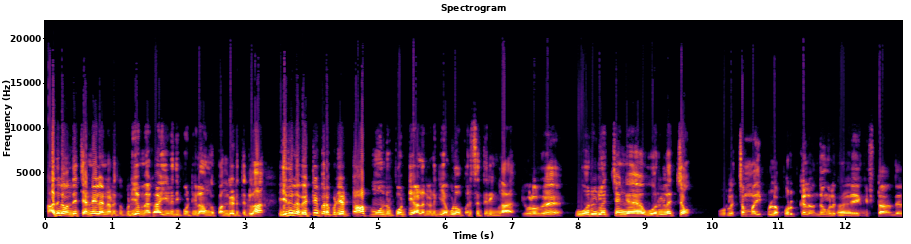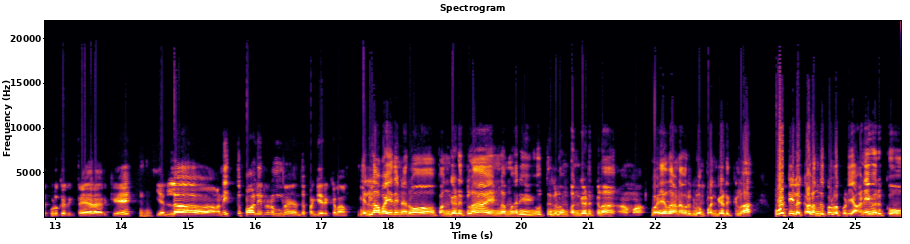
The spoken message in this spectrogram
அதுல வந்து சென்னையில நடக்கக்கூடிய மெகா இறுதி போட்டியில அவங்க பங்கெடுத்துக்கலாம். இதுல வெற்றி பெறக்கூடிய டாப் மூன்று போட்டியாளர்களுக்கு எவ்வளவு பரிசு தெரியுங்களா? இவ்வளவு ஒரு லட்சங்க ஒரு லட்சம். ஒரு லட்சம் மதிப்புள்ள பொருட்கள் வந்து உங்களுக்கு வந்து கிஃப்டா வந்து கொடுக்கறதுக்கு தயாரா இருக்கு. எல்லா அனைத்து பாலினரும் வந்து பங்கேற்கலாம். எல்லா வயதினரும் பங்கெடுக்கலாம். எங்களை மாதிரி யூத்துகளும் பங்கெடுக்கலாம். ஆமா. வயதானவர்களும் பங்கெடுக்கலாம். போட்டியில கலந்து கொள்ளக்கூடிய அனைவருக்கும்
